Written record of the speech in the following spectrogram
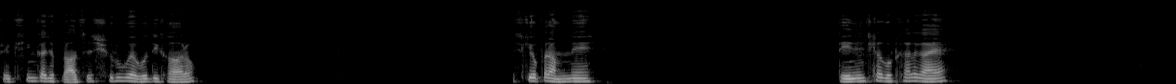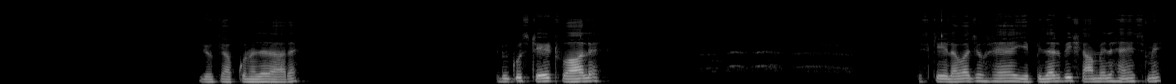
फिक्सिंग का जो प्रोसेस शुरू है, वो दिखा रहा हूँ। इसके ऊपर हमने तीन इंच का गुटका लगाया है, जो कि आपको नज़र आ रहा है। बिल्कुल स्ट्रेट वाल है। इसके अलावा जो है, ये पिलर भी शामिल हैं इसमें।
